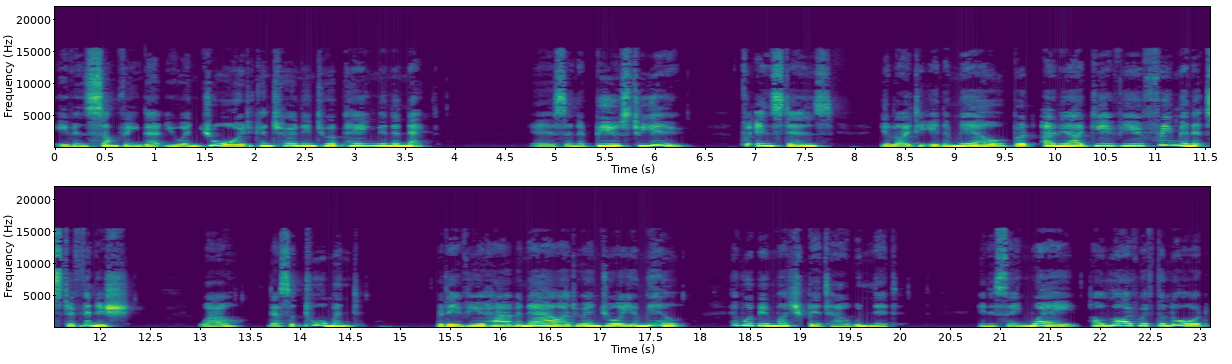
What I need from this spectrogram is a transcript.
even something that you enjoyed can turn into a pain in the neck. It's an abuse to you. For instance, you like to eat a meal, but only I give you three minutes to finish. Well, that's a torment. But if you have an hour to enjoy your meal, it would be much better, wouldn't it? In the same way, our life with the Lord,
